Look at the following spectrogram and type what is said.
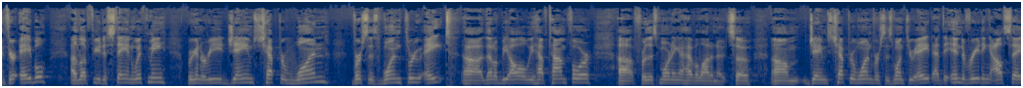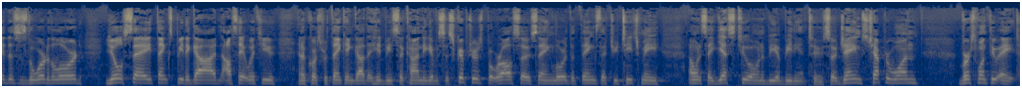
if you're able, I'd love for you to stand with me. We're going to read James chapter 1, verses 1 through 8. Uh, that'll be all we have time for. Uh, for this morning, I have a lot of notes. So, um, James chapter 1, verses 1 through 8. At the end of reading, I'll say, This is the word of the Lord. You'll say, Thanks be to God. I'll say it with you. And of course, we're thanking God that He'd be so kind to give us the scriptures, but we're also saying, Lord, the things that you teach me, I want to say yes to, I want to be obedient to. So, James chapter 1, verse 1 through 8.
